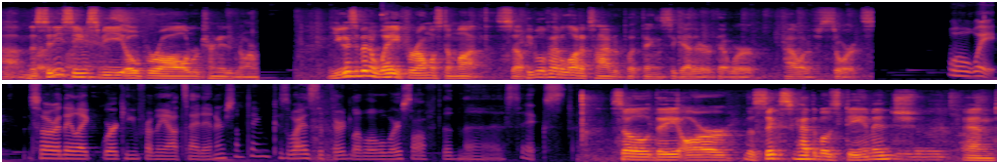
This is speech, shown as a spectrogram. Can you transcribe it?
Um, the city seems to be overall returning to normal. You guys have been away for almost a month, so people have had a lot of time to put things together that were out of sorts. Well, wait. So are they like working from the outside in or something? Because why is the third level worse off than the sixth? So they are the sixth had the most damage and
